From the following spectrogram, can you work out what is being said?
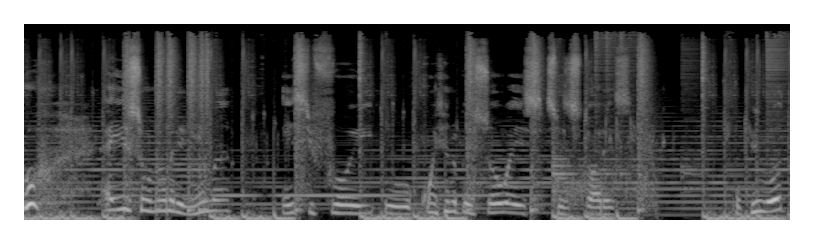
Uh, é isso, o nome de Lima. Esse foi o Conhecendo Pessoas, Suas Histórias, o piloto.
